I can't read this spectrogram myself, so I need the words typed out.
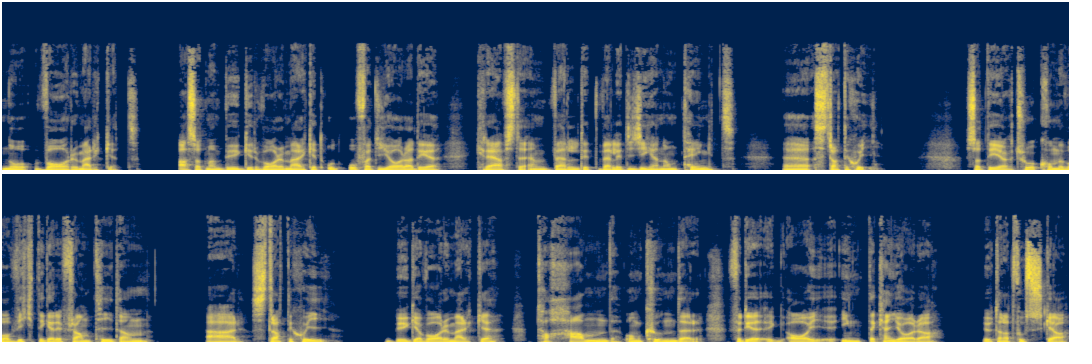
no, varumärket. Alltså att man bygger varumärket. Och, och, för att göra det krävs det en väldigt, väldigt genomtänkt eh, strategi. Så att det jag tror kommer vara viktigare i framtiden är strategi, bygga varumärke, ta hand om kunder. För det AI inte kan göra utan att fuska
